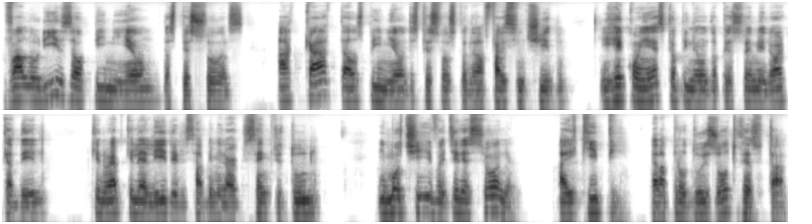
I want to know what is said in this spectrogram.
valoriza a opinião das pessoas, acata a opinião das pessoas quando ela faz sentido e reconhece que a opinião da pessoa é melhor que a dele, que não é porque ele é líder, ele sabe melhor que sempre de tudo, e motiva e direciona a equipe, ela produz outro resultado.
